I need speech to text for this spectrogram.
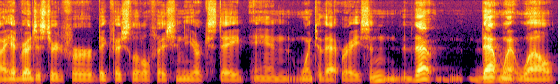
I had registered for Big Fish Little Fish in New York State and went to that race and that that went well.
